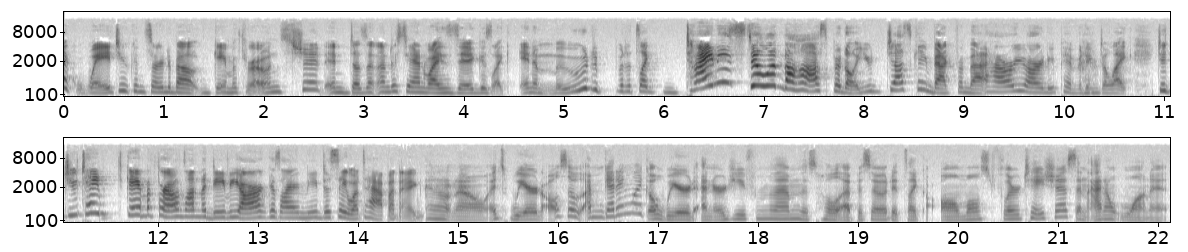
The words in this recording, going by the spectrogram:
like way too concerned about Game of Thrones shit and doesn't understand why Zig is like in a mood. But it's like Tiny's still in the hospital. You just came back from that. How are you already pivoting to like? Did you tape Game of Thrones on the DVR? Because I need to see what's happening. I don't know. It's weird. Also, I'm getting like a weird energy from them this whole episode. It's like almost flirtatious, and I don't want it.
